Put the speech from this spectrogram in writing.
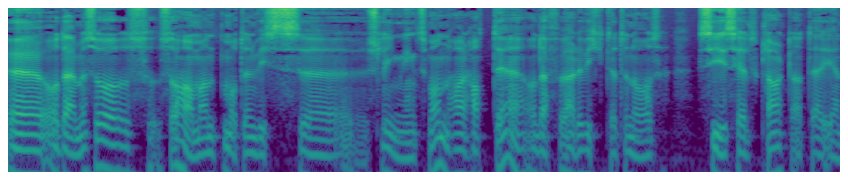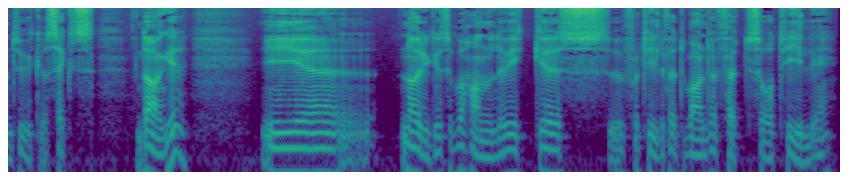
Og dermed så, så, har man på en måte en viss slingringsmonn, har hatt det. Og derfor er det viktig at det nå sies helt klart at det er én til uke og seks dager. I Norge så behandler vi ikke for tidlig fødte barn som er født så tidlig.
